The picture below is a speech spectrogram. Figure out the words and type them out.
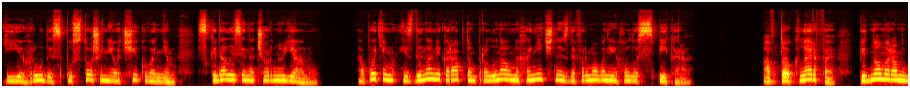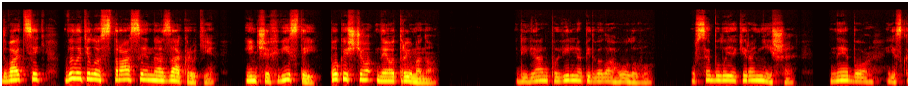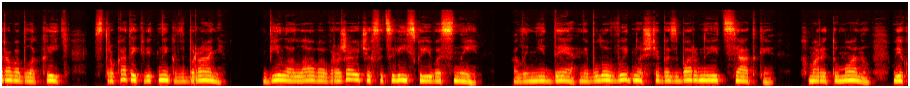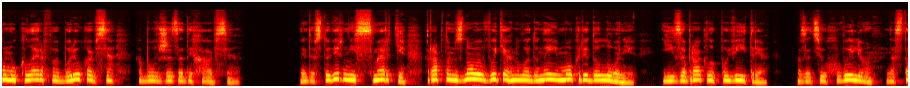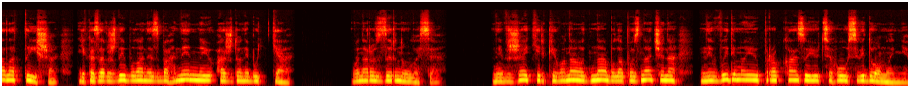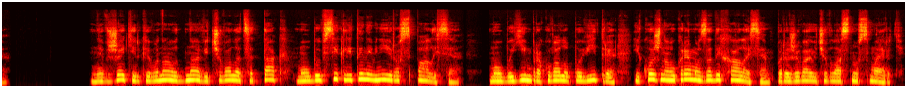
її груди, спустошені очікуванням, скидалися на чорну яму, а потім із динаміка раптом пролунав механічний здеформований голос спікера. Авто Клерфе під номером 20 вилетіло з траси на закруті, інших вістей поки що не отримано. Ліліан повільно підвела голову. Усе було як і раніше небо, яскрава блакить, строкатий квітник вбрань, біла лава вражаючих сицилійської весни, але ніде не було видно ще безбарвної цятки, хмари туману, у якому Клерфе борюкався або вже задихався. Недостовірність смерті раптом знову витягнула до неї мокрі долоні, їй забракло повітря, а за цю хвилю настала тиша, яка завжди була незбагненною аж до небуття. Вона роззирнулася. Невже тільки вона одна була позначена невидимою проказою цього усвідомлення? Невже тільки вона одна відчувала це так, мов би всі клітини в ній розпалися, мов би їм бракувало повітря, і кожна окремо задихалася, переживаючи власну смерть?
